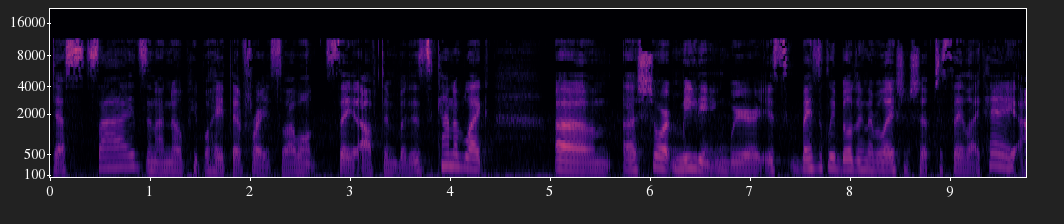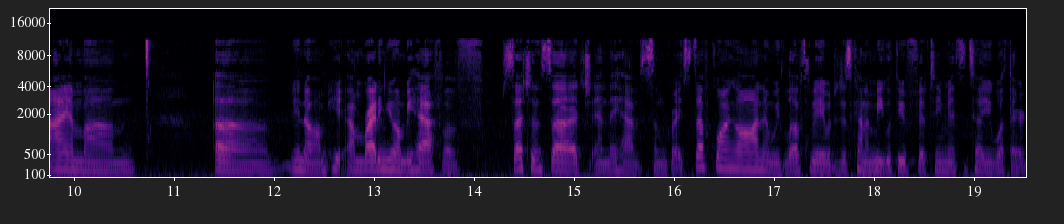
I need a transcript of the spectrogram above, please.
desk sides, and I know people hate that phrase, so I won't say it often. But it's kind of like um, a short meeting where it's basically building the relationship to say like, "Hey, I am, um, uh, you know, I'm here. I'm writing you on behalf of." Such and such, and they have some great stuff going on, and we'd love to be able to just kind of meet with you for 15 minutes to tell you what they're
